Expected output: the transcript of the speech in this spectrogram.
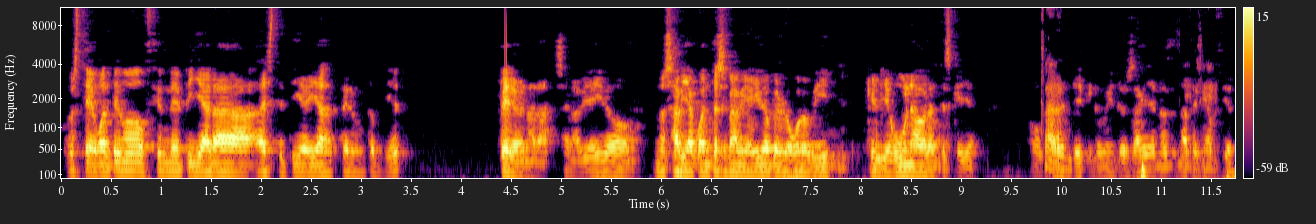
hostia, igual tengo opción de pillar a, a este tío y hacer un top 10. Pero nada, se me había ido, no sabía cuánto se me había ido, pero luego lo vi que él llegó una hora antes que yo. O Claro. 45 minutos, o sea que ya no, no tenía opción.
